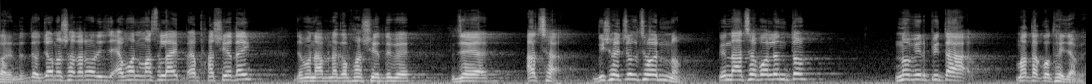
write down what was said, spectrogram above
করেন জনসাধারণ এমন মশলায় ফাঁসিয়ে দেয়, যেমন আপনাকে ফাঁসিয়ে দেবে যে আচ্ছা বিষয় চলছে অন্য। কিন্তু আচ্ছা বলেন তো, নবীর পিতা মাতা কোথায় যাবে?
